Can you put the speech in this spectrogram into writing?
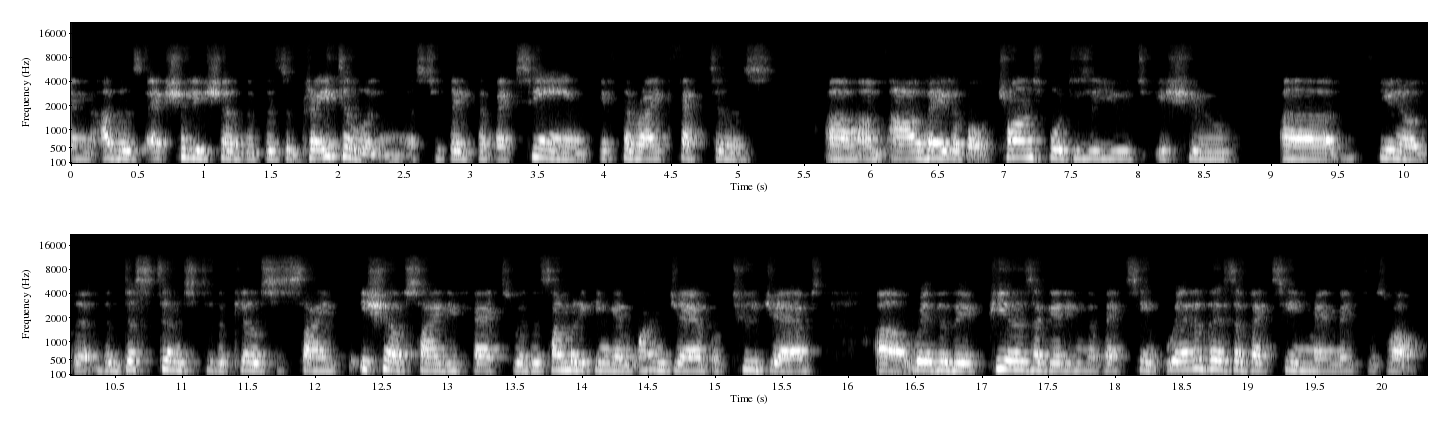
and others actually show that there's a greater willingness to take the vaccine if the right factors um, are available. Transport is a huge issue uh, you know, the, the distance to the closest site, issue of side effects, whether somebody can get one jab or two jabs, uh, whether their peers are getting the vaccine, whether there's a vaccine mandate as well.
